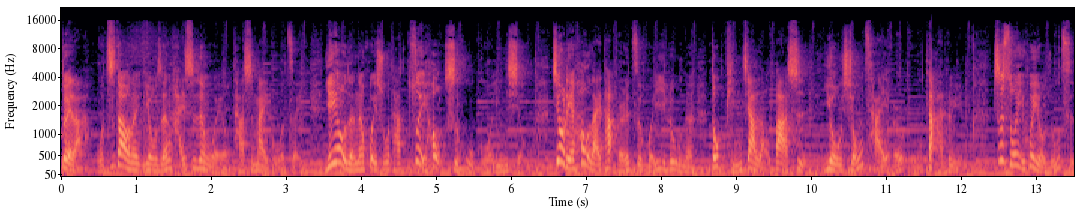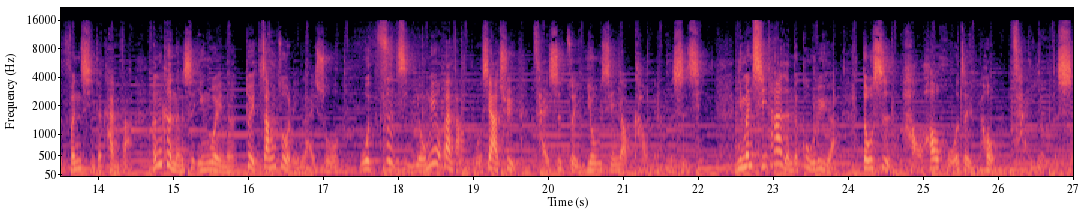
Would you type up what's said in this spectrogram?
对啦，我知道呢，有人还是认为哦他是卖国贼，也有人呢会说他最后是护国英雄。就连后来他儿子回忆录呢，都评价老爸是有雄才而无大略。之所以会有如此分歧的看法，很可能是因为呢，对张作霖来说，我自己有没有办法活下去，才是最优先要考量的事情。你们其他人的顾虑啊，都是好好活着以后才有的事。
